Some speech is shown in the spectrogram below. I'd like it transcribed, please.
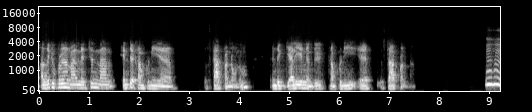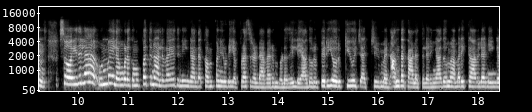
அதுக்கு பிறகு நான் நினைச்சேன் நான் எந்த கம்பெனியை ஸ்டார்ட் பண்ணணும்? இந்த கேலியன் என்று கம்பெனி ஸ்டார்ட் பண்ணேன் ம்ஹும். சோ இதுல உண்மையில உங்களுக்கு முப்பத்தி நாலு வயது நீங்க அந்த கம்பெனியுடைய பிரசிடண்டா வரும் பொழுது இல்லையா? அது ஒரு பெரிய ஒரு கியூஜ் அச்சீவ்மெண்ட் அந்த காலத்துல. நீங்க அதுவும் அமெரிக்காவில நீங்க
